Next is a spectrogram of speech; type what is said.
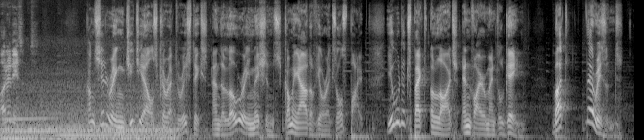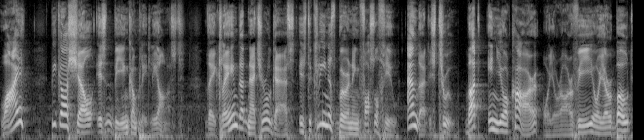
but it isn't. Considering GTL's characteristics and the lower emissions coming out of your exhaust pipe, you would expect a large environmental gain. But there isn't. Why? Because Shell isn't being completely honest. They claim that natural gas is the cleanest burning fossil fuel, and that is true. But in your car, or your RV, or your boat,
